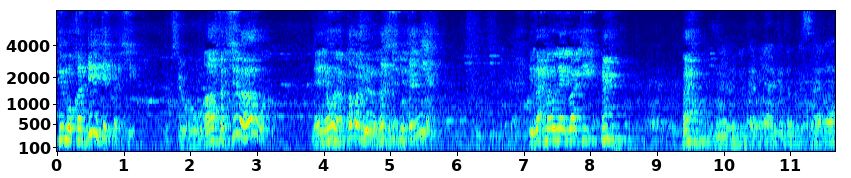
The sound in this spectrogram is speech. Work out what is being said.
في مقدمة التفسير. تفسيره هو. آه في تفسيره هو. لأن هو يعتبر من مدرسه ابن تيمية. يبقى إحنا قلنا دلوقتي ها؟ ها؟ ابن كتب رسالة.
